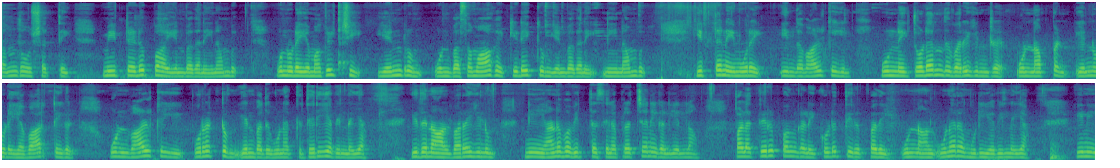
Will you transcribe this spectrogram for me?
சந்தோஷத்தை மீட்டெடுப்பாய் என்பதனை நம்பு. உன்னுடைய மகிழ்ச்சி என்றும் உன் வசமாக கிடைக்கும் என்பதனை நீ நம்பு. இத்தனை முறை இந்த வாழ்க்கையில் உன்னை தொடர்ந்து வருகின்ற உன் அப்பன் என்னுடைய வார்த்தைகள் உன் வாழ்க்கையை புரட்டும் என்பது உனக்கு தெரியவில்லையா? இதனால் வரையிலும் நீ அனுபவித்த சில பிரச்சனைகள் எல்லாம் பல திருப்பங்களை கொடுத்திருப்பதை உன்னால் உணர முடியவில்லையா? இனி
